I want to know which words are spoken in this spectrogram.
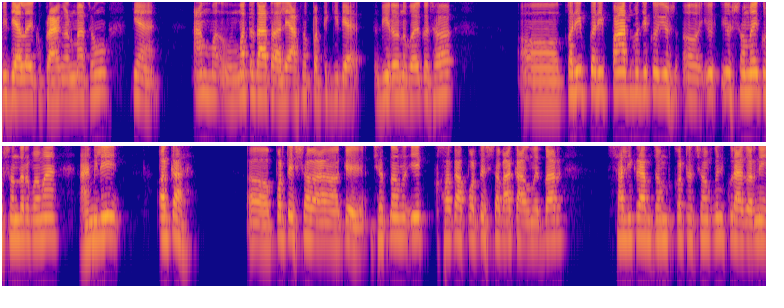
विद्यालयको प्राङ्गणमा छौँ। त्यहाँ आम मतदाताहरूले आफ्नो प्रतिक्रिया दिइरहनु भएको छ। करिब करिब पाँच बजेको यो यो समयको सन्दर्भमा हामीले अर्का प्रदेश सभा के क्षेत्र नम्बर एक खका प्रदेश सभाका उम्मेद्वार शालिग्राम जमकटसँग पनि कुरा गर्ने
